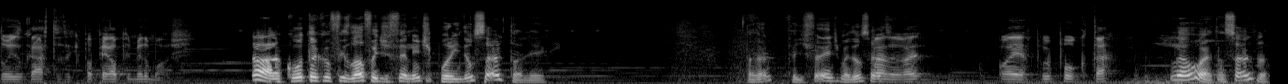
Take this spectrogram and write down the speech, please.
Dois gastos aqui pra pegar o primeiro moche. Ah, a conta que eu fiz lá foi diferente, porém deu certo, olha aí. Tá vendo? Foi diferente, mas deu certo. Mano, vai... olha, por pouco, tá? Não, ué, tá certo.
